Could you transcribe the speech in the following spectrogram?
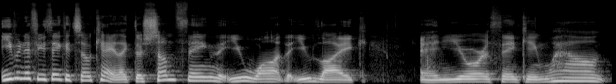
Even if you think it's okay, like there's something that you want that you like, and you're thinking, well,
